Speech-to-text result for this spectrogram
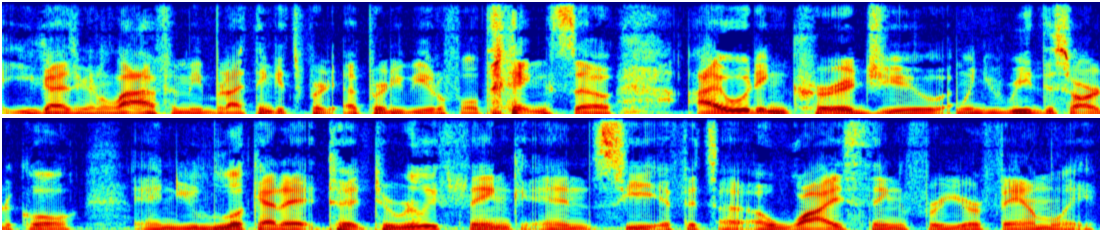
you guys are going to laugh at me, but I think it's pretty, a pretty beautiful thing. So I would encourage you when you read this article and you look at it to, to really think and see if it's a, a wise thing for your family.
